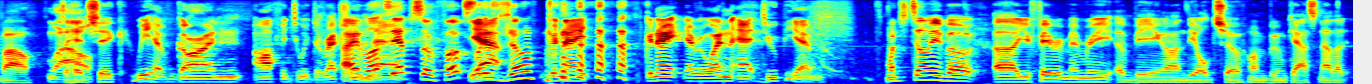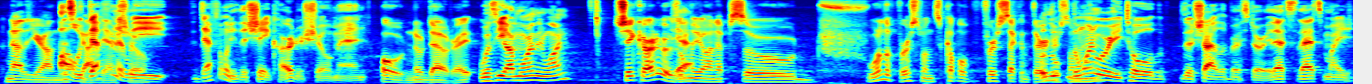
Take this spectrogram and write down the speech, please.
Wow. Wow. It's a head shake. We have gone off into a direction. All right, well, that's the that- episode, folks, Yeah. ladies and gentlemen. Good night. Good night, everyone. At 2 p.m. Why don't you tell me about uh, your favorite memory of being on the old show on Boomcast? Now that now that you're on this Oh, goddamn definitely, definitely the Shay Carter show, man. Oh, no doubt, right? Was he on more than one? Shay Carter was Yeah. only on episode one of the first ones, couple first, second, third, Well, or something. The one where you told the Shia LaBeouf story. That's that's my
